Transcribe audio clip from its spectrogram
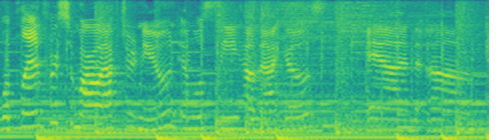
we'll plan for tomorrow afternoon and we'll see how that goes. And um,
